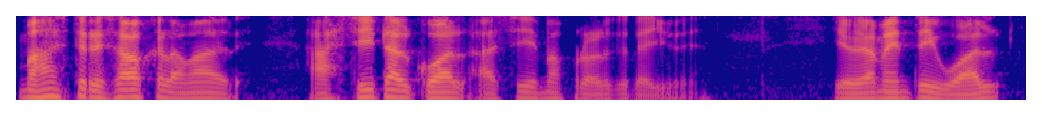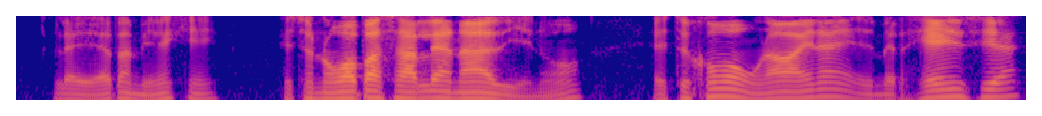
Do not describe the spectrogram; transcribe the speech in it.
más estresados que la madre. Así tal cual, así es más probable que te ayuden. Y obviamente igual, la idea también es que esto no va a pasarle a nadie, ¿no? Esto es como una vaina de emergencia,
